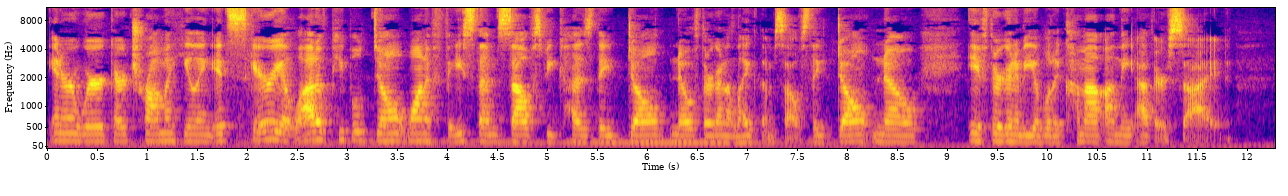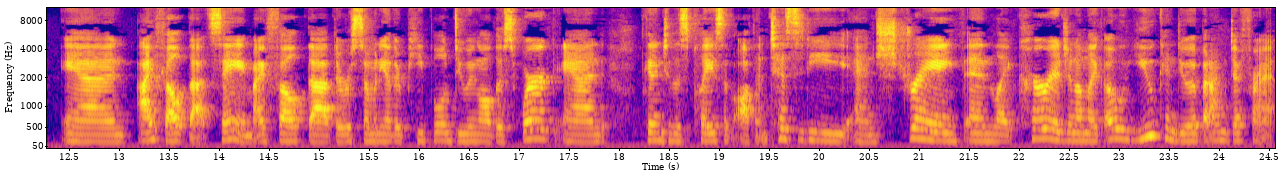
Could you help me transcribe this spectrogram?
inner work, our trauma healing. It's scary. A lot of people don't want to face themselves because they don't know if they're going to like themselves. They don't know if they're going to be able to come out on the other side. And I felt that same. I felt that there were so many other people doing all this work and getting to this place of authenticity and strength and like courage. And I'm like, oh, you can do it, but I'm different.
